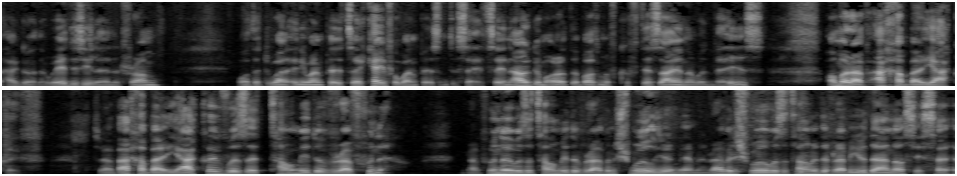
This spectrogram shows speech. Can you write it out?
the Haggadah. Where does he learn it from? Or that one, any one it's okay for one person to say it. So in our Gemara, at the bottom of Kuf Zayin Amud Beis, Omer Rav Acha Bar Yaakov. So Rav Acha Bar Yaakov was a Talmud of Rav Huna. Rav Huna was a Talmud of Rav and Shmuel, you remember. Rav and Shmuel was a Talmud of Rabbi Yehuda HaNasi. So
